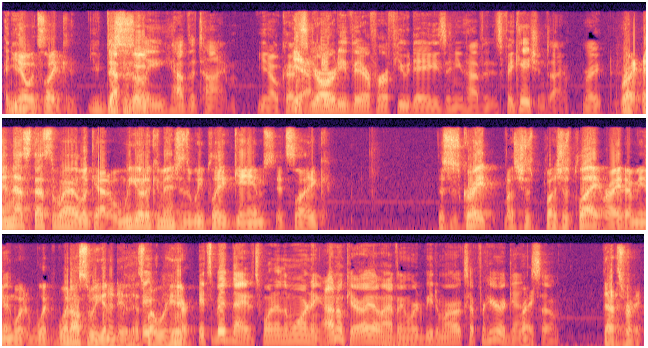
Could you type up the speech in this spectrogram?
And You know, it's like you is a- definitely have the time you know because Yeah, you're it- already there for a few days and you have it's vacation time right Right, and that's that's the way I look at it. When we go to conventions and we play games, it's like, this is great. Let's just let's just play, right? I mean, Yep. what what what else are we going to do? That's why we're here. it's midnight it's one in the morning i don't care i don't have anywhere to be tomorrow except for here again Right. so That's right.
